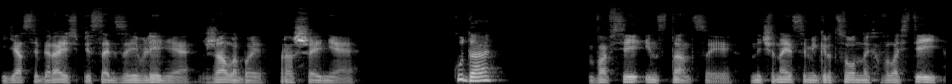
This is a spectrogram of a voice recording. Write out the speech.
Я собираюсь писать заявления, жалобы, прошения. Куда? Во все инстанции, начиная с миграционных властей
